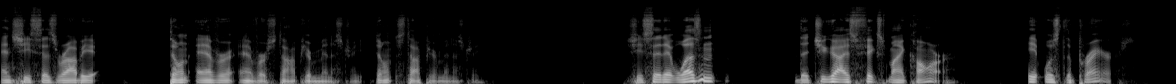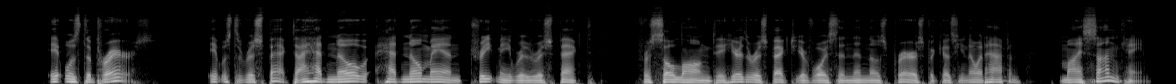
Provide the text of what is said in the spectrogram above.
And she says, Robbie, don't ever, ever stop your ministry. Don't stop your ministry. She said, it wasn't that you guys fixed my car, it was the prayers. It was the prayers. It was the respect. I had no had no man treat me with respect for so long to hear the respect of your voice and then those prayers because you know what happened? My son came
